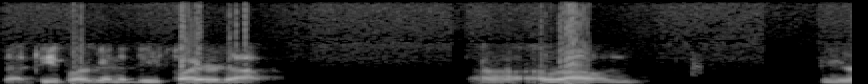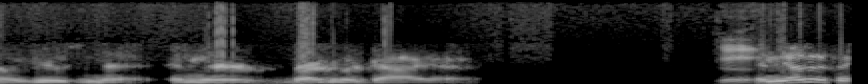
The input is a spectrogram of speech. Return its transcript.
that people are going to be fired up uh, around, you know, using it in their regular diet. Good. And the other thing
